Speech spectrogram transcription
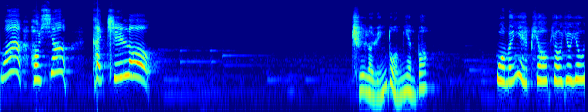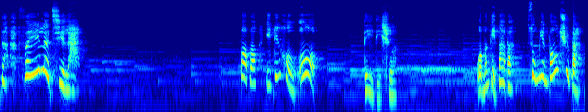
哇，好香！开吃喽！吃了云朵面包，我们也飘飘悠悠的飞了起来。爸爸一定很饿，弟弟说：“我们给爸爸送面包去吧。”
